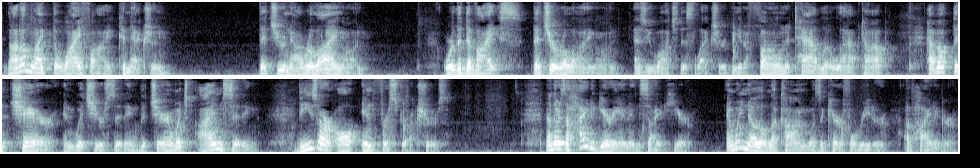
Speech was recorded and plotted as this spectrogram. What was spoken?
Not unlike the Wi Fi connection that you're now relying on, or the device that you're relying on as you watch this lecture, be it a phone, a tablet, a laptop. How about the chair in which you're sitting, the chair in which I'm sitting? These are all infrastructures. Now, there's a Heideggerian insight here, and we know that Lacan was a careful reader of Heidegger,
